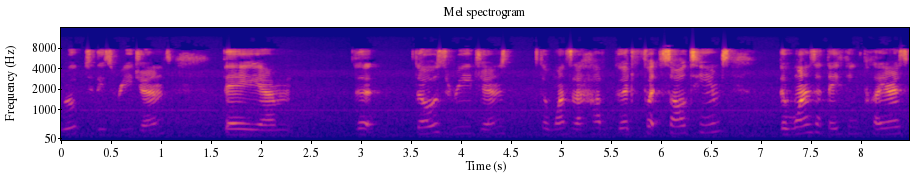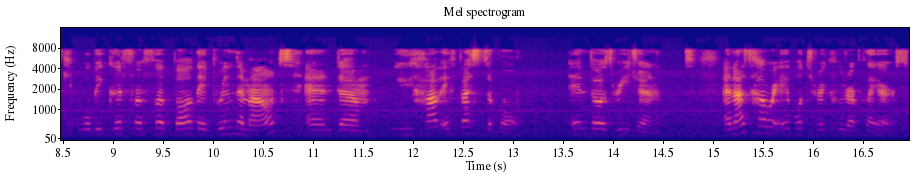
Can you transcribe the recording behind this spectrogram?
group to these regions. They, um, the those regions, the ones that have good futsal teams, the ones that they think players will be good for football, they bring them out, and um, we have a festival in those regions, and that's how we're able to recruit our players.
